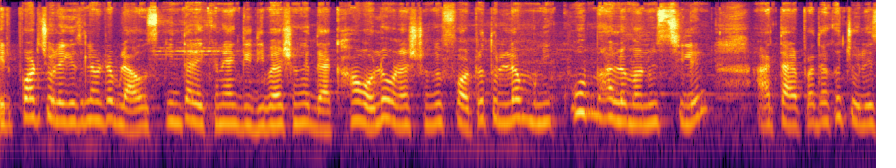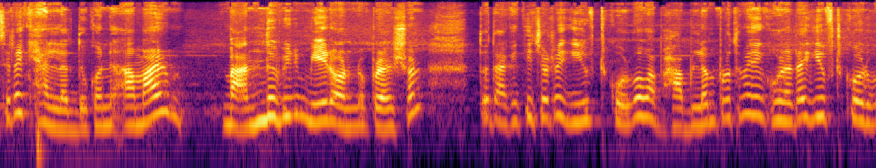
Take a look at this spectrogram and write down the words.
এরপর চলে গেছিলাম একটা ব্লাউজ কিনতে, আর এখানে এক দিদিভাইয়ের সঙ্গে দেখা হলো। ওনার সঙ্গে ফটো তুললাম। উনি খুব ভালো মানুষ ছিলেন। আর তারপর দেখো চলে একটা খেলনার দোকানে। আমার বান্ধবীর মেয়ের অন্নপ্রাশন, তো তাকে কিছু একটা গিফট করব বা ভাবলাম প্রথমে এই ঘোড়াটা গিফট করব।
